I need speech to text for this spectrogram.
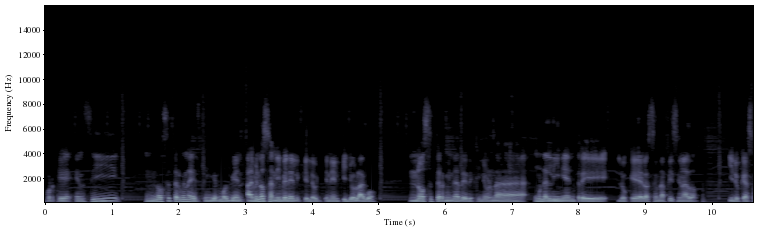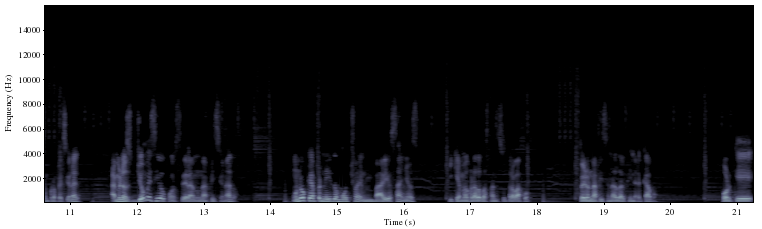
porque en sí no se termina de distinguir muy bien, al menos a nivel en el que, en el que yo lo hago, no se termina de definir una, una línea entre lo que hace un aficionado y lo que hace un profesional. Al menos yo me sigo considerando un aficionado. Uno que ha aprendido mucho en varios años y que ha mejorado bastante su trabajo, pero un aficionado al fin y al cabo. Porque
